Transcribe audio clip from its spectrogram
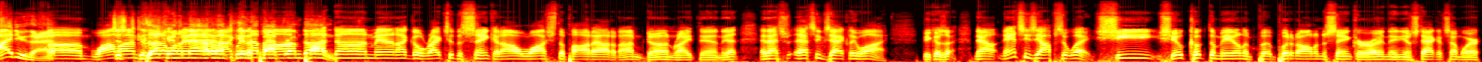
I do that. Um, while Just I'm 'cause I don't cooking, I don't wanna clean get a up after I'm done. pot done, man. I go right to the sink and I'll wash the pot out, and I'm done right then. And that's that's exactly why. Because uh, now Nancy's the opposite way. She she'll cook the meal and put, put it all in the sink or and then you know stack it somewhere,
